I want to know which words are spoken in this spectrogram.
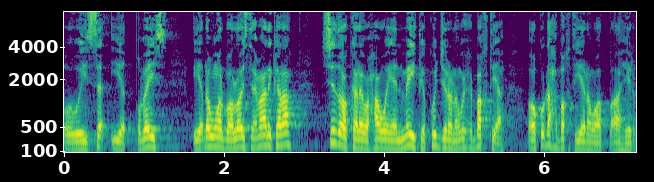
oo karaa sidoo kale waxaa weyaan meydka ku jirana wixii bakti ah oo ku dhex baktiyana waa daahir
